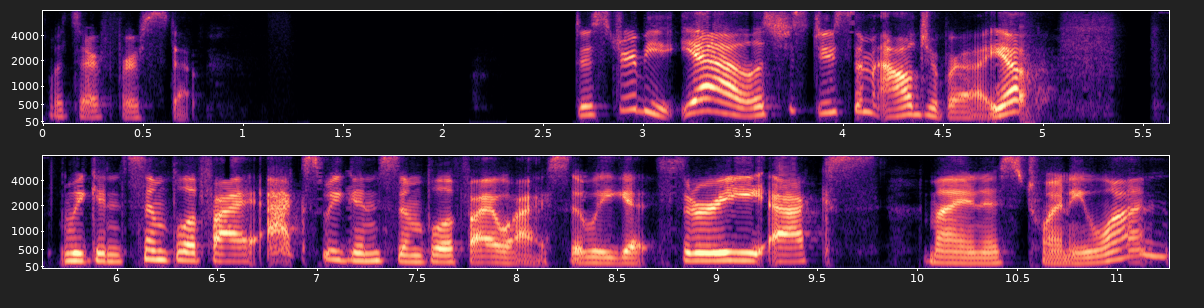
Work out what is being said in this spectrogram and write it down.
What's our first step? Distribute. Yeah, let's just do some algebra. Yep. We can simplify x, we can simplify y. So we get 3x minus 21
